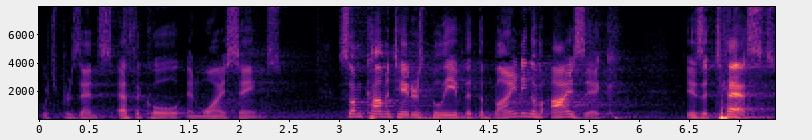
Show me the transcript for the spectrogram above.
which presents ethical and wise sayings. Some commentators believe that the binding of Isaac is a test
